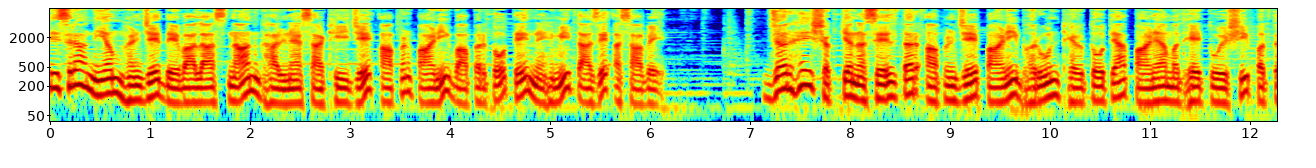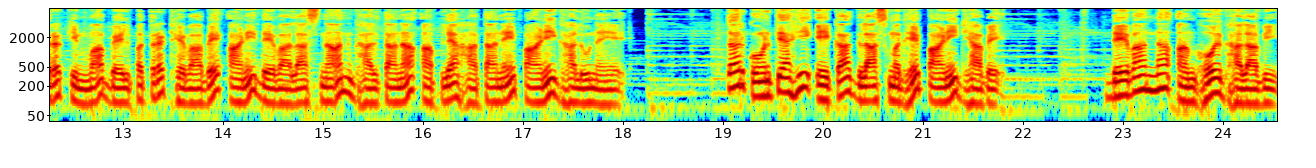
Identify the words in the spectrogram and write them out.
तिसरा नियम म्हणजे देवाला स्नान घालण्यासाठी जे आपण पाणी वापरतो ते नेहमी ताजे असावे. जर हे शक्य नसेल तर आपण जे पाणी भरून ठेवतो त्या पाण्यामध्ये तुळशी पत्र किंवा बेलपत्र ठेवावे आणि देवाला स्नान घालताना आपल्या हाताने पाणी घालू नये. तर कोणत्याही एका ग्लासमध्ये पाणी घ्यावे. देवांना आंघोळ घालावी.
